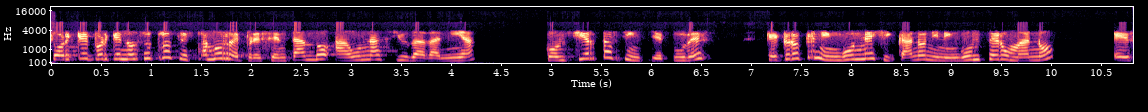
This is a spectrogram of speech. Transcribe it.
¿Por qué? Porque nosotros estamos representando a una ciudadanía con ciertas inquietudes que creo que ningún mexicano ni ningún ser humano es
